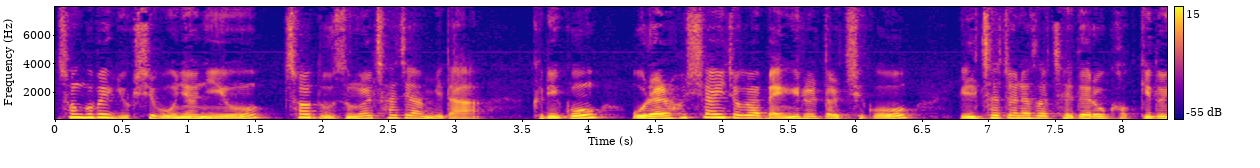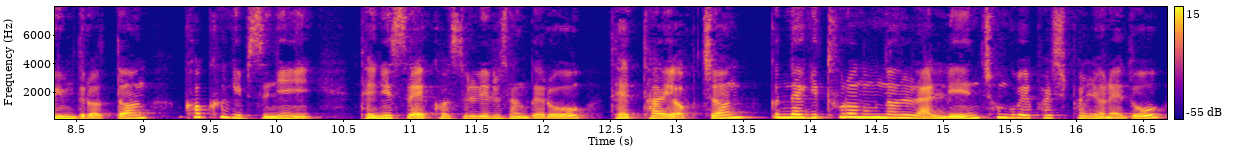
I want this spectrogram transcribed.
1965년 이후 첫 우승을 차지합니다. 그리고 오렐 허시아이저가 맹위를 떨치고 1차전에서 제대로 걷기도 힘들었던 커크 깁슨이 데니스 에커슬리를 상대로 대타 역전 끝내기 투런 홈런을 날린 1988년에도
